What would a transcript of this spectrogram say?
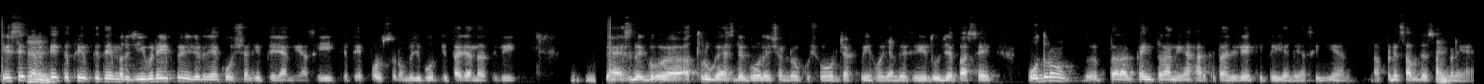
ਇਸੇ। ਕਰਕੇ ਕਿਤੇ ਕਿਤੇ ਮਰਜੀਵੜੇ ਭੇਜਣ ਦੀਆਂ ਕੋਸ਼ਿਸ਼ਾਂ ਕੀਤੀਆਂ ਜਾਂਦੀਆਂ ਸੀ ਕਿਤੇ ਪੁਲਿਸ ਨੂੰ ਮਜਬੂਰ ਕੀਤਾ ਜਾਂਦਾ ਸੀ ਵੀ ਗੈਸ ਦੇ ਅਥਰੂ ਗੈਸ ਦੇ ਗੋਲੇ ਛੱਡੋ ਕੁਝ ਹੋਰ ਜ਼ਖਮੀ ਹੋ ਜਾਂਦੇ ਸੀ। ਦੂਜੇ ਪਾਸੇ ਉਧਰੋਂ ਤਰ੍ਹਾਂ ਕਈ ਤਰ੍ਹਾਂ ਦੀਆਂ ਹਰਕਤਾਂ ਜਿਹੜੀਆਂ ਕੀਤੀਆਂ ਜਾਂਦੀਆਂ ਸੀਗੀਆਂ ਆਪਣੇ ਸਭ ਦੇ ਸਾਹਮਣੇ ਹੈ।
